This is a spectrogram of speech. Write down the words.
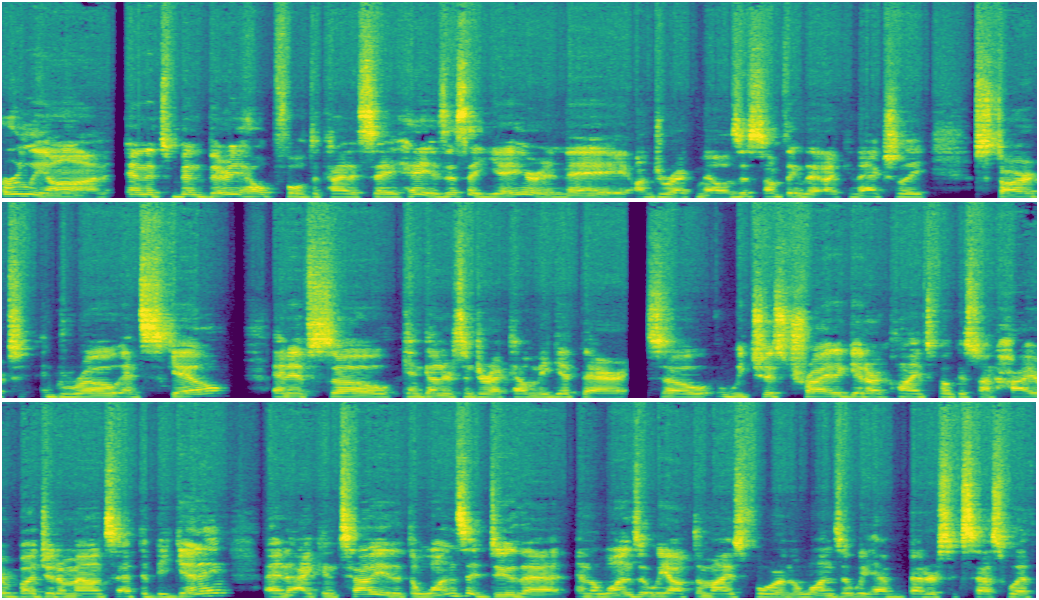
early on. And it's been very helpful to kind of say, hey, is this a yay or a nay on direct mail? Is this something that I can actually start, grow, and scale? And if so, can Gunderson Direct help me get there? So we just try to get our clients focused on higher budget amounts at the beginning. And I can tell you that the ones that do that and the ones that we optimize for and the ones that we have better success with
